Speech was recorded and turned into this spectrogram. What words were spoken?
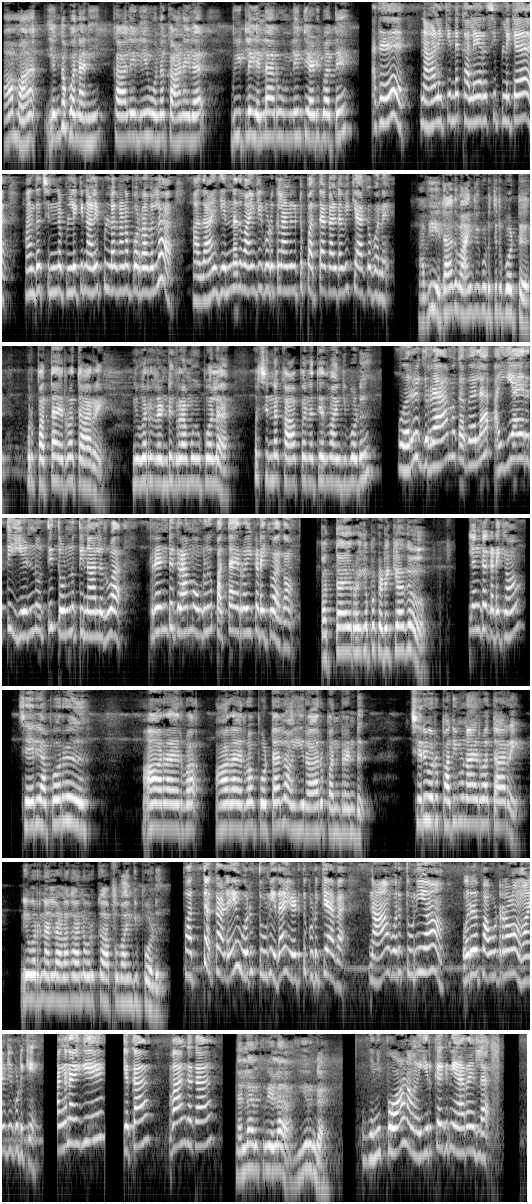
ஆமா எங்க போனா நீ? காலையிலயே உன்னை காணையில வீட்டுல எல்லா ரூம்லயும் தேடி பார்த்தேன். அது நாளைக்கு இந்த கலையரசி பிள்ளைக்க அந்த சின்ன பிள்ளைக்கு நாளை பிள்ளை காண போறாவல்ல? அதான் என்னது வாங்கி கொடுக்கலான்னுட்டு பத்தா கல்டவி கேட்க போனேன். அவி ஏதாவது வாங்கி கொடுத்துட்டு போட்டு ஒரு பத்தாயிரம் ரூபா தாரேன். நீ ஒரு ரெண்டு கிராமுக்கு போல ஒரு சின்ன காப்பு என்னத்தையாவது வாங்கி போடு. ஒரு கிராமுக்கு விலை ஐயாயிரத்தி எண்ணூத்தி தொண்ணூத்தி நாலு ரூபா. ரெண்டு கிராம் உங்களுக்கு பத்தாயிரம் ரூபாய்க்கு கிடைக்கும் பத்தாயிரம் ரூபாய்க்கு அப்ப கிடைக்காதோ? எங்க கிடைக்கும்? சரி அப்போ ஒரு ஆறாயிரம் ரூபா ஆறாயிரம் ரூபா போட்டாலும் ஆயிரம் ஆறு பன்னிரெண்டு. சரி ஒரு பதிமூணாயிரம் ரூபா தாரேன். நீ ஒரு நல்ல அழகான ஒரு காப்பு வாங்கி போடு பத்தக்காலே ஒரு துணி தான் எடுத்து கொடுக்காவ நான் ஒரு துணியும் ஒரு பவுடரும் வாங்கி கொடுக்கேன் அங்கனாயி அக்கா வாங்கக்கா நல்லா இருக்கிறீங்களா இருங்க. இனி போனோம் இருக்கக்கு நேரம் இல்ல.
